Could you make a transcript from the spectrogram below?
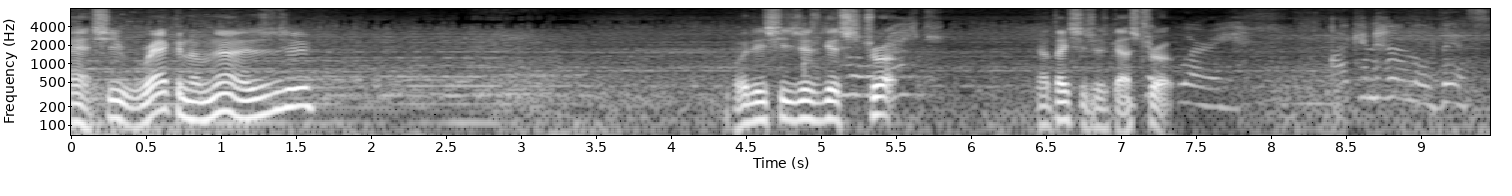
Man, she wrecking them now, isn't she? Or did she just get struck? I think she just got struck. Don't worry. I can handle this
